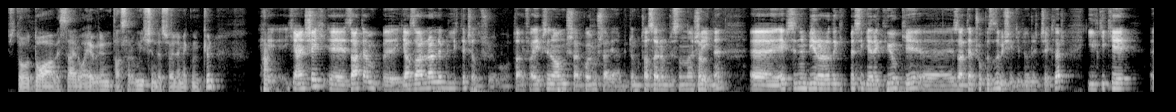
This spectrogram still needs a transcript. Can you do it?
işte o doğa vesaire o evrenin tasarımı için de söylemek mümkün. Ha. E, Yani şey e, zaten e, yazarlarla birlikte çalışıyor bu tayfa. Hepsini almışlar, koymuşlar yani bütün tasarımcısından şeyine. E, hepsinin bir arada gitmesi gerekiyor ki e, zaten çok hızlı bir şekilde üretecekler. İlk iki e,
